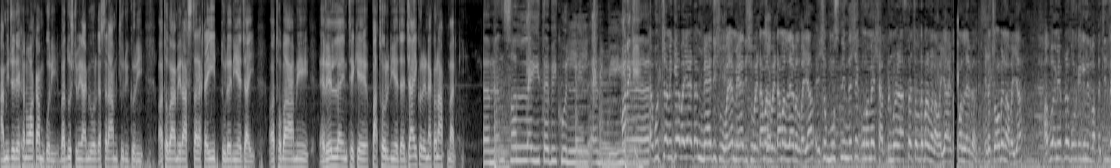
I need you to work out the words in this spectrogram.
আমি যদি এখানে ওয়াকাম করি বা দুষ্টুমি আমি ওর কাছে আম চুরি করি অথবা আমি রাস্তার একটা ইট তুলে নিয়ে যাই অথবা আমি রেল লাইন থেকে পাথর নিয়ে যাই যাই করি না কেন আপনার কি من صليت بكل الأنبياء বুঝছো আমি কে ভাইয়া এটা মেয়াদি শু ভাইয়া মেয়াদি শু এটা আমার এটা আমার লেভেল ভাইয়া এইসব মুসলিম দেশে কোনো মেয়ে শার্ট প্যান্ট পরে রাস্তায় চলতে পারবে না ভাইয়া এটা আমার লেভেল এটা চলবে না ভাইয়া আবু আমি আপনার বোরকে কিনে দেবো আপনি চিন্তা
